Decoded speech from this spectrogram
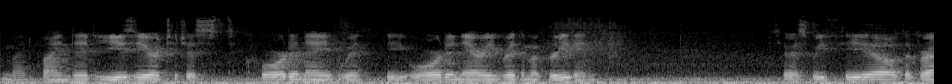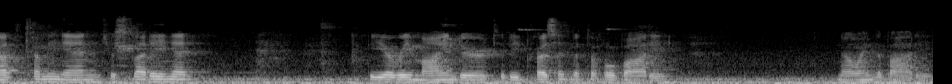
You might find it easier to just coordinate with the ordinary rhythm of breathing. So as we feel the breath coming in, just letting it be a reminder to be present with the whole body knowing the body.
